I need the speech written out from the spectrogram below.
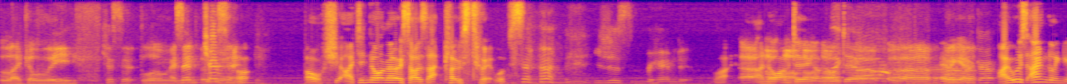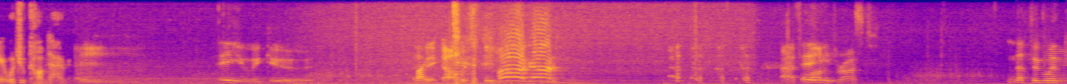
Like a leaf Kiss it. blowing I said in the kiss it. wind. Oh shit, I did not notice I was that close to it. Whoops. you just rammed it. Right, Uh, I know what I'm uh, doing, uh, I know what I'm uh, doing. uh, uh, There we uh, go. I was angling it, would you calm down? Hey. Hey, we good. I Bye. oh. Oh god. That's a lot of thrust. Nothing went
